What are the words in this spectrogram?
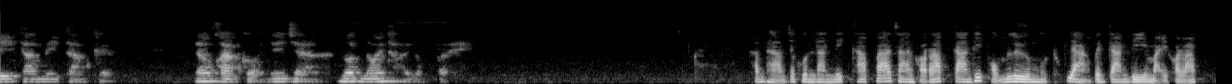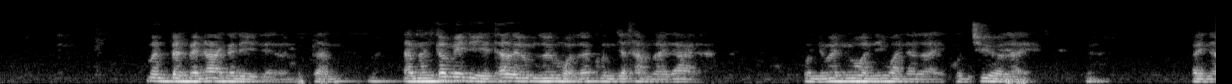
ดีตามมีตามเกิด แล้วความโกรธนี่จะลดน้อยถอยลงไปคำถามจากคุณนันนิกครับ พระอาจารย์ขอรับการที่ผมลืมหมดทุกอย่างเป็นการดีไหมขอรับ มันเป็นไปได้ก็ดีแต่แต่แต่มันก็ไม่ดีถ้าลืมลืมหมดแล้วคุณจะทำอะไรได้ล่ะคุณไม่รู้วันนี้วันอะไร คุณชื่ออะไร ไปไหน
